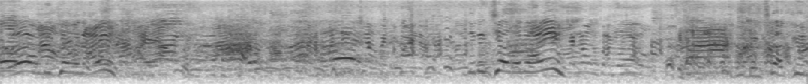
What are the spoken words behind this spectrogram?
เออมึงดึงเชือกไปไหนมึงจะดึงเชือกไปไหน ดึงเชือกขึ้น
